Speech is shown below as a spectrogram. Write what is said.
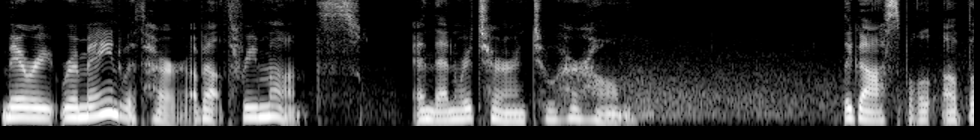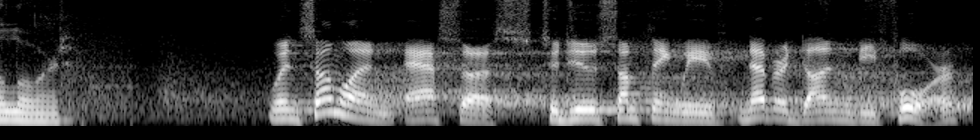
Mary remained with her about three months and then returned to her home. The Gospel of the Lord. When someone asks us to do something we've never done before,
